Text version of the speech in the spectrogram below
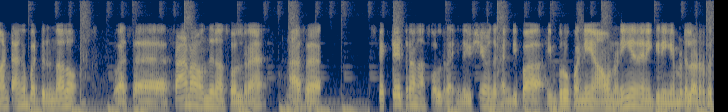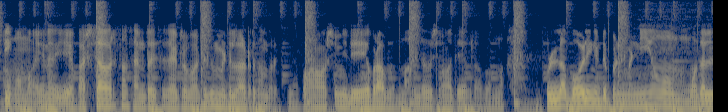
மாட்டாங்க. பட் இருந்தாலும் ஆஸ் அ ஃபேனா வந்து நான் சொல்றேன். ஆஸ் அ ஸ்பெக்டேட்டரா நான் சொல்றேன். இந்த விஷயம் வந்து கண்டிப்பா இம்ப்ரூவ் பண்ணி ஆகணும். நீங்க நினைக்கிறீங்க மிடில் ஆர்டர் பத்தி? ஆமா ஏன்னா வருஷா வருஷம் சன்ரைசர்ஸ் ஹைதராபாத்துக்கு மிடில் ஆர்டர் தான் பிரச்சனை. போன வருஷம் இதே ப்ராப்ளம் தான். இந்த வருஷம் அதே ப்ராப்ளம் தான். ஃபுல்லாக பவுலிங்கை டிபெண்ட் பண்ணியும் முதல்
